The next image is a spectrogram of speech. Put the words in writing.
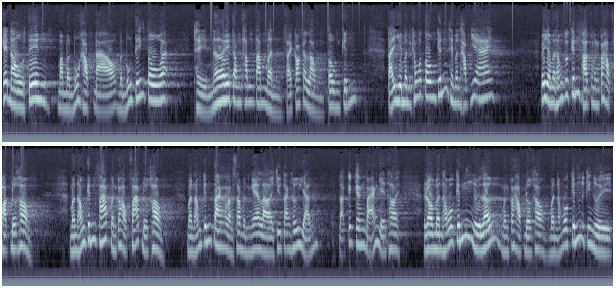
Cái đầu tiên mà mình muốn học đạo, mình muốn tiến tu á, thì nơi trong thâm tâm mình phải có cái lòng tôn kính. Tại vì mình không có tôn kính thì mình học với ai? Bây giờ mình không có kính phật, mình có học phật được không? Mình không kính pháp mình có học pháp được không? Mình không kính tăng làm sao mình nghe lời chư tăng hướng dẫn? Là cái căn bản vậy thôi. Rồi mình không có kính người lớn mình có học được không? Mình không có kính cái người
